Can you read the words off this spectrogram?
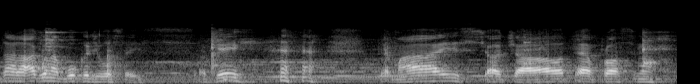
dar água na boca de vocês. Ok? Até mais. Tchau, tchau. Até a próxima.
